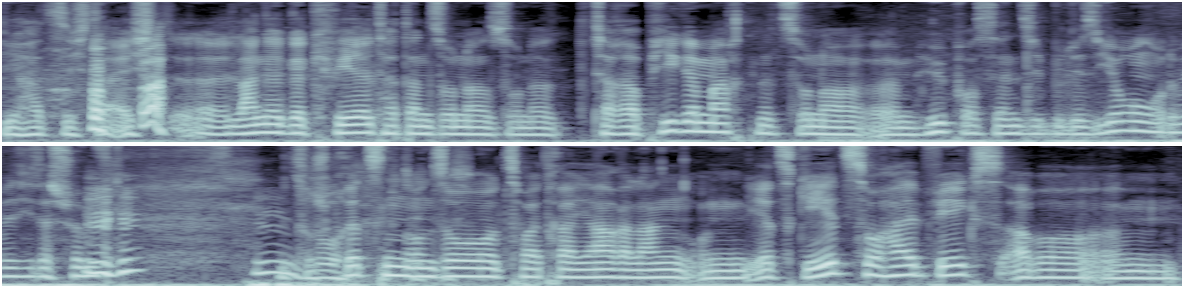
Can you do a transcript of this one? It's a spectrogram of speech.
Die hat sich da echt äh, lange gequält, hat dann so eine, so eine Therapie gemacht mit so einer ähm, Hypersensibilisierung oder wie sich das schimpft. Mit so So Spritzen und so, zwei, drei Jahre lang. Und jetzt geht's so halbwegs, aber ähm,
